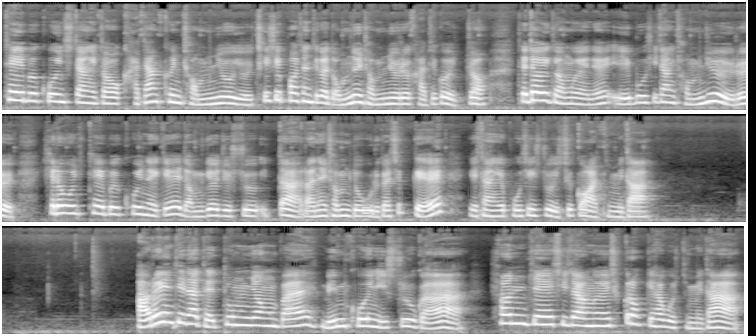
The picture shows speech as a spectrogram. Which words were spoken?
스테이블 코인 시장에서 가장 큰 점유율 70%가 넘는 점유율을 가지고 있죠. 테더의 경우에는 일부 시장 점유율을 새로운 스테이블 코인에게 넘겨줄 수 있다라는 점도 우리가 쉽게 예상해 보실 수 있을 것 같습니다. 아르헨티나 대통령발 밈코인 이슈가 현재 시장을 시끄럽게 하고 있습니다.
